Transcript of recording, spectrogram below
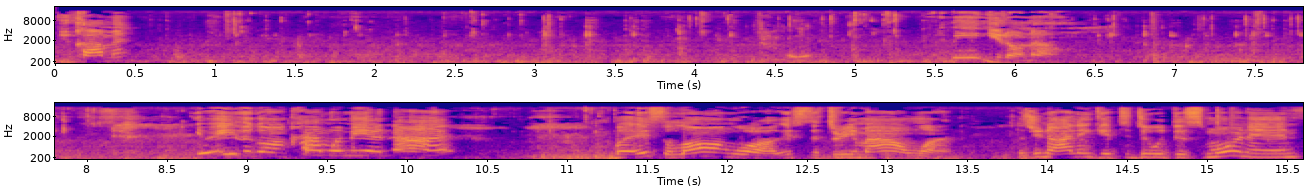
You coming? You mean you don't know? You're either gonna come with me or not. But it's a long walk. It's the three mile one. Cause you know I didn't get to do it this morning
